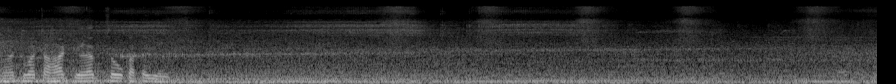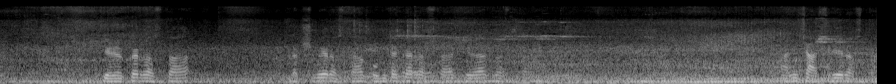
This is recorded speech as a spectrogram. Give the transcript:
महत्वाचा हा टिळक चौक आता येईल। टिळकर रस्ता, लक्ष्मी रस्ता कुमटेकर रस्ता, टिळक रस्ता। शास्त्रीय रस्ता.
